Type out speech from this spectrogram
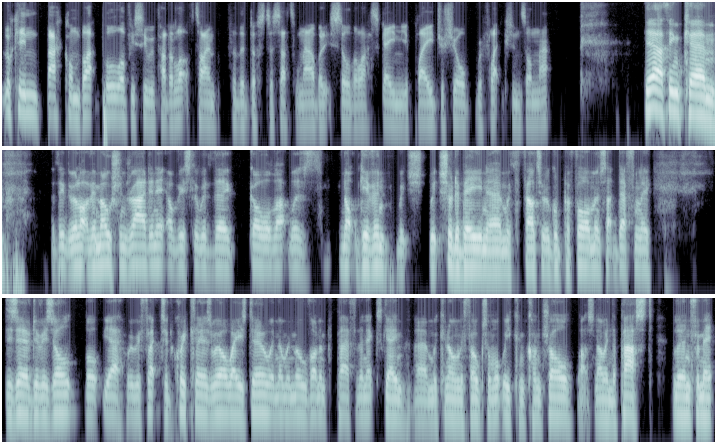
Looking back on Blackpool, obviously we've had a lot of time for the dust to settle now, but it's still the last game you played. Just your reflections on that? Yeah, I think um, I think there were a lot of emotions riding it. Obviously, with the goal that was not given, which which should have been, um, we felt it was a good performance. That definitely deserved a result. But yeah, we reflected quickly as we always do, and then we move on and prepare for the next game. Um, we can only focus on what we can control. That's now in the past. Learn from it,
